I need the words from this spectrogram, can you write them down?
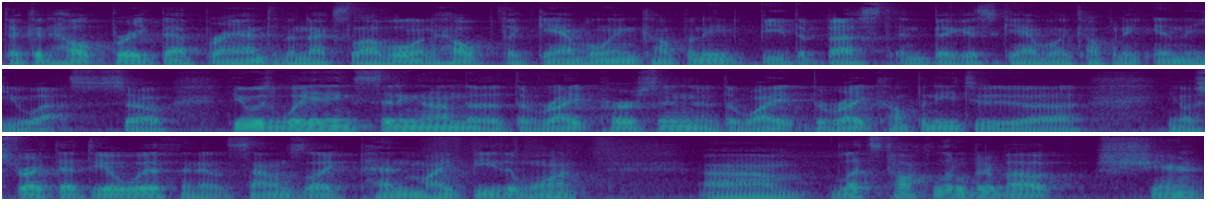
that could help break that brand to the next level and help the gambling company be the best and biggest gambling company in the US. So he was waiting sitting on the the right person the right the right company to uh, you know strike that deal with and it sounds like Penn might be the one. Um, let's talk a little bit about Chernin,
